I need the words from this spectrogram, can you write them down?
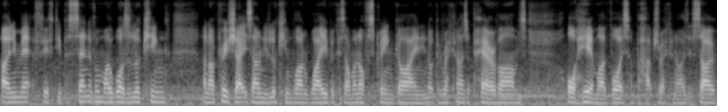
I only met 50% of them. I was looking, and I appreciate it's only looking one way because I'm an off screen guy and you're not going to recognise a pair of arms or hear my voice and perhaps recognise it. So,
